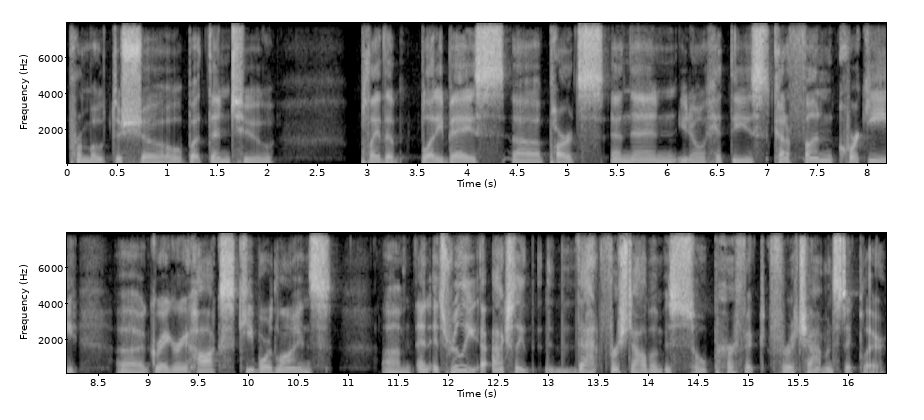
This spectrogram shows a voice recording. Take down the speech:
promote the show, but then to play the bloody bass uh, parts and then you know hit these kind of fun, quirky uh, Gregory Hawkes keyboard lines um, and it's really actually that first album is so perfect for a Chapman stick player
